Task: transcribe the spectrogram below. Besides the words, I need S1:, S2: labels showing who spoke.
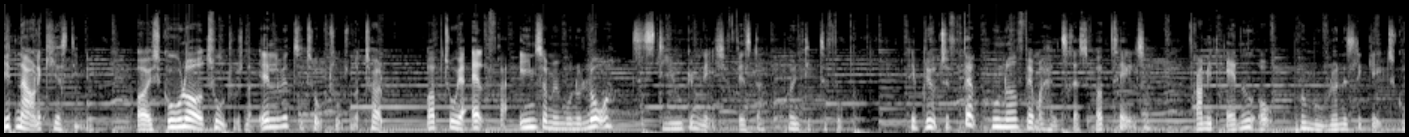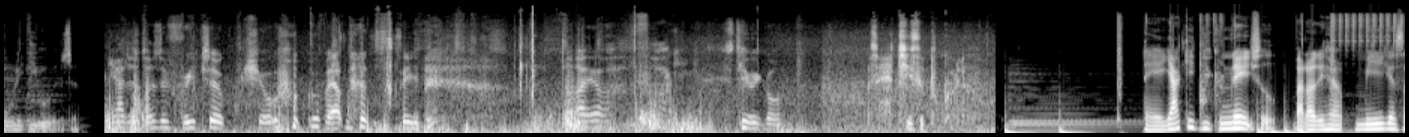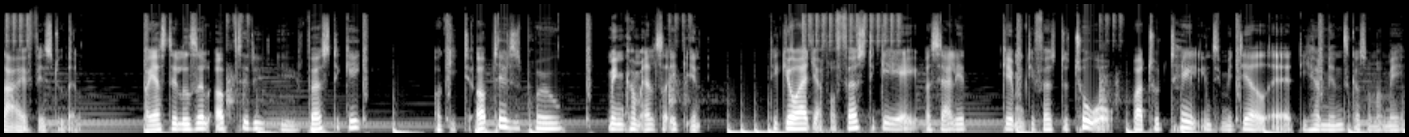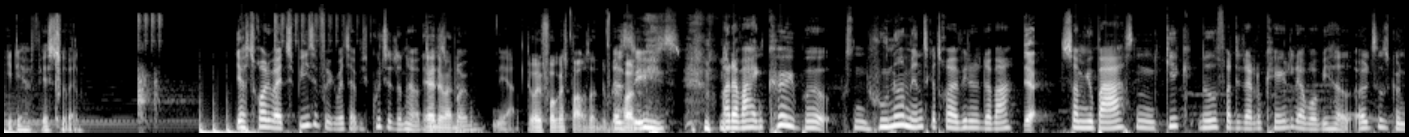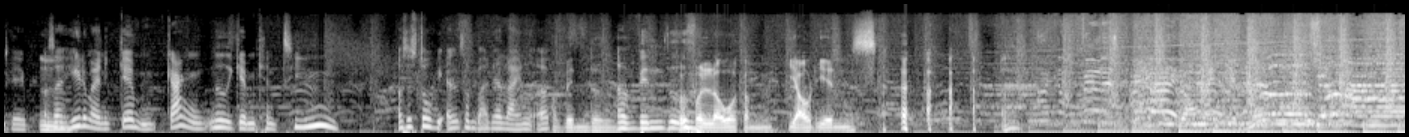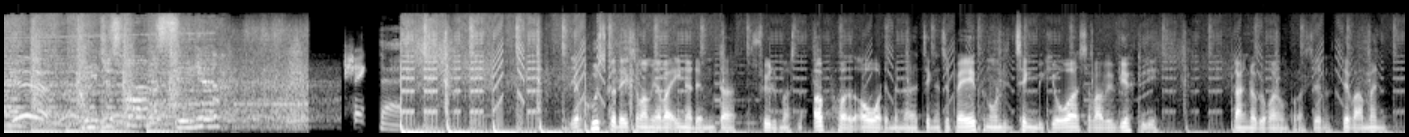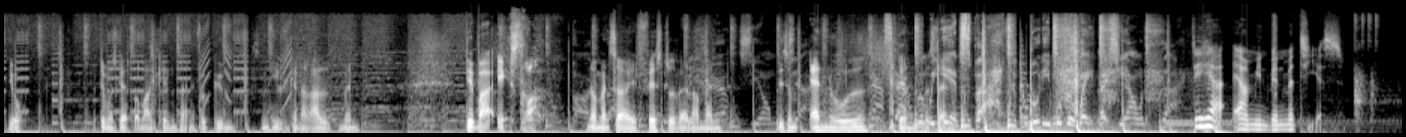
S1: Mit navn er Kirstine, og i skoleåret 2011 til 2012 optog jeg alt fra ensomme monologer til stive gymnasiefester på en diktafon. Det blev til 555 optagelser fra mit andet år på Mulernes Legatskole i Odense.
S2: Jeg er det største freak show, verden har set. Og jeg var fucking stiv i går. Og så har jeg tisset på gulvet.
S1: Da jeg gik i gymnasiet, var der det her mega seje festudvalg. Og jeg stillede selv op til det i 1. G og gik til optagelsesprøve, men kom altså ikke ind. Det gjorde, at jeg fra 1. G af, og særligt gennem de første to år, var totalt intimideret af de her mennesker, som var med i det her festival. Jeg tror, det var et spisefrikvarter, vi skulle til den her
S3: Ja, det var det.
S1: optagelsesprøve. Ja,
S3: Det var i frokostpauserne, det blev holdt.
S1: Præcis. og der var en kø på sådan 100 mennesker, tror jeg, ved der var.
S3: Ja.
S1: Som jo bare sådan gik ned fra det der lokale der, hvor vi havde oldtidskundskab. Mm. Og så
S3: Mm.
S1: hele vejen igennem gangen, ned igennem kantinen. Og så stod vi alle sammen bare der legnet op
S3: Og ventede
S1: og ventede.
S3: på at få lov at komme i audiens. Jeg husker det ikke, som om jeg var en af dem, der følte mig sådan ophøjet over det, men når jeg tænker tilbage på nogle af de ting, vi gjorde, så var vi virkelig langt op i røven på os selv. Det var man jo. Det er måske også bare meget kendetegnende for gym, sådan helt generelt, men det er bare ekstra, når man så er i et festudvalg, og man ligesom er noget i den forstand.
S1: Det her er min ven Mathias.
